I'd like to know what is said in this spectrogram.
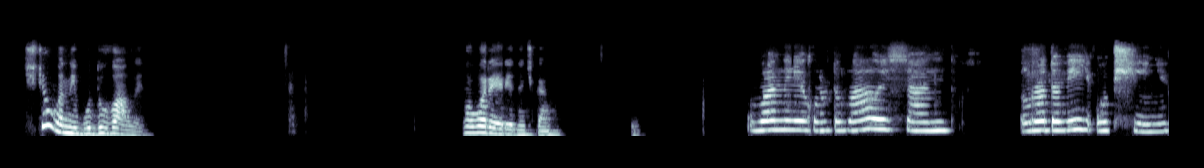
Що вони будували? Говори, Ріночка. Вони готувалися родовій общині.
